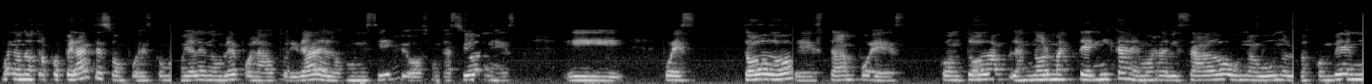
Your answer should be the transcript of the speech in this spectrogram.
bueno, nuestros cooperantes son, pues, como ya le nombré, por las autoridades, los municipios, fundaciones, y pues todos están, pues, con todas las normas técnicas, hemos revisado uno a uno los convenios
